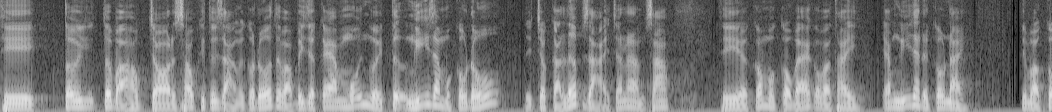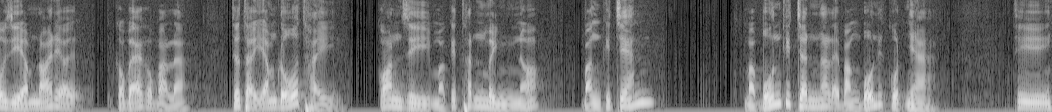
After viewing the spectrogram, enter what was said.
thì tôi tôi bảo học trò là sau khi tôi giảng về câu đố tôi bảo bây giờ các em mỗi người tự nghĩ ra một câu đố để cho cả lớp giải cho nó làm sao. Thì ờ, có một cậu bé cậu bảo thầy em nghĩ ra được câu này. Thì bảo câu gì em nói thì ờ, cậu bé cậu bảo là thưa thầy em đố thầy con gì mà cái thân mình nó bằng cái chén mà bốn cái chân nó lại bằng bốn cái cột nhà thì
